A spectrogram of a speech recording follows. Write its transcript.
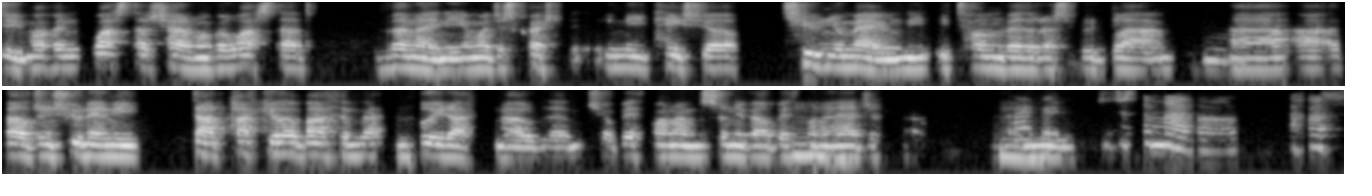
di. Mae fe'n wastad siarad, mae fe wastad fyna i ni, a mae just cwestiwn i ni ceisio tunio mewn i, i tonfedd yr ysbryd glân. Mm. A, a fel dwi'n siŵr newn ni dadpacio y bach yn, yn hwyrach nawr, um, sio beth mae'n swnio fel, beth mm. mae'n edrych fel. Mm. Dwi'n just yn meddwl, achos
